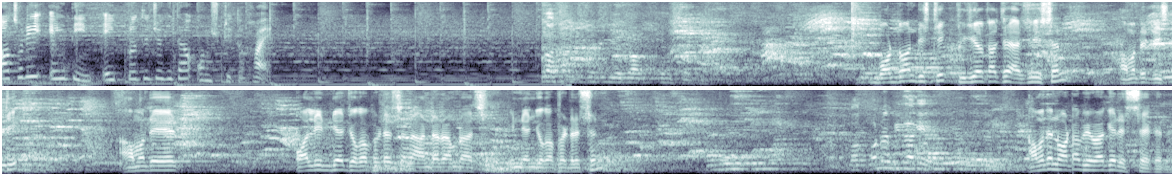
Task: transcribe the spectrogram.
বছরই এই দিন এই প্রতিযোগিতা অনুষ্ঠিত হয়। Bardhaman district physical culture association আমাদের ডিস্ট্রিক্ট, আমাদের অল ইন্ডিয়া যোগা ফেডারেশনের আন্ডার আমরা আছি ইন্ডিয়ান যোগা ফেডারেশন। আমাদের নটা বিভাগের এসছে এখানে।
